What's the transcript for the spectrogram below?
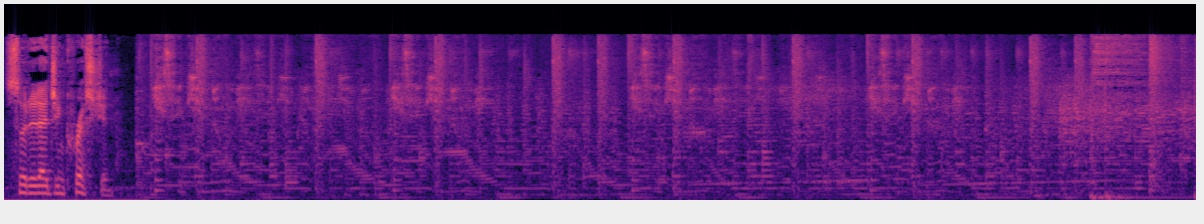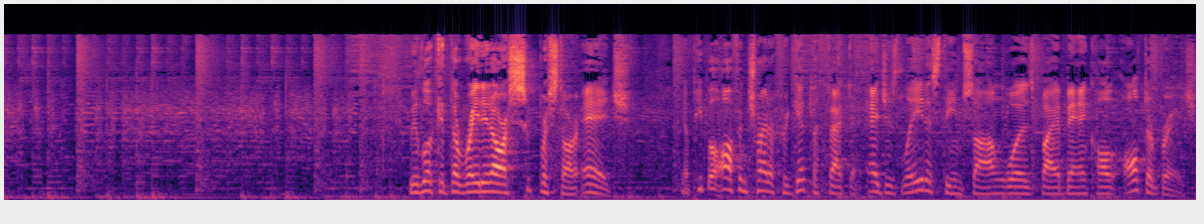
so did Edge and Christian. You think you we look at the rated R superstar Edge. You know, people often try to forget the fact that Edge's latest theme song was by a band called Alter Bridge,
